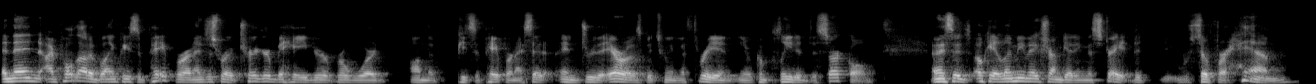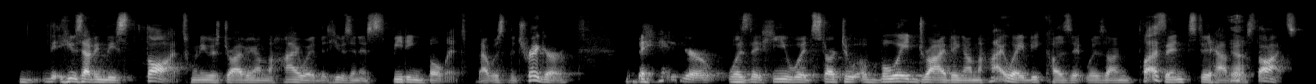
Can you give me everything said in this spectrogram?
and then I pulled out a blank piece of paper and I just wrote trigger behavior reward on the piece of paper and I said, and drew the arrows between the three and, you know, completed the circle. And I said, okay, let me make sure I'm getting this straight. That, so for him, he was having these thoughts when he was driving on the highway that he was in a speeding bullet. That was the trigger. The behavior was that he would start to avoid driving on the highway because it was unpleasant to have yeah. those thoughts.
